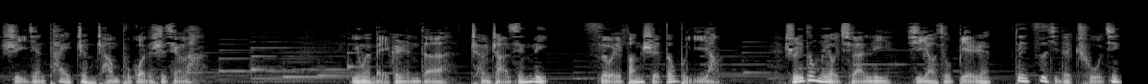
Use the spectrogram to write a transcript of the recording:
是一件太正常不过的事情了，因为每个人的成长经历、思维方式都不一样。谁都没有权利去要求别人对自己的处境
